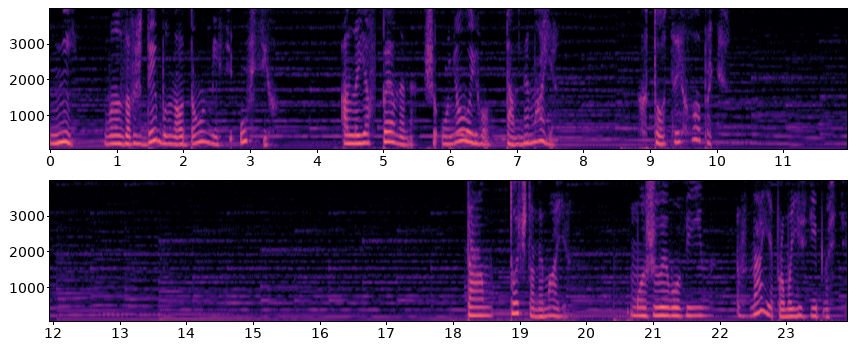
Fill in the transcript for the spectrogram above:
Ні, воно завжди було на одному місці у всіх. Але я впевнена, що у нього його там немає. Хто цей хлопець? Там точно немає. Можливо, він знає про мої здібності.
